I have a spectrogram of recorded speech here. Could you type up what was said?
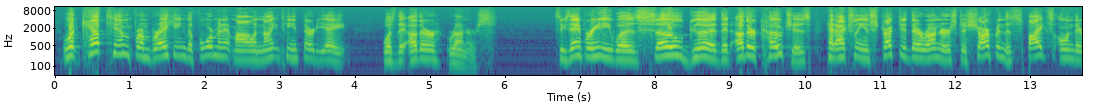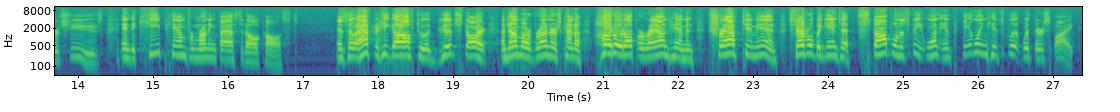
What kept him from breaking the four minute mile in 1938 was the other runners. See, Zamperini was so good that other coaches had actually instructed their runners to sharpen the spikes on their shoes and to keep him from running fast at all costs. And so after he got off to a good start, a number of runners kind of huddled up around him and trapped him in. Several began to stomp on his feet, one impaling his foot with their spike.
